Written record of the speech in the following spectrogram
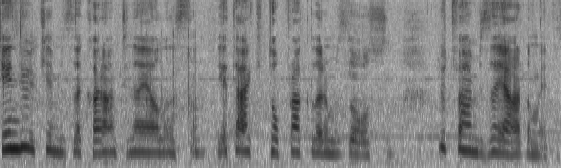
Kendi ülkemizde karantinaya alınsın. Yeter ki topraklarımızda olsun. Lütfen bize yardım edin.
